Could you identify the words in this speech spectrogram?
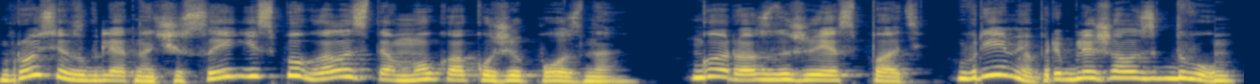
Бросив взгляд на часы, испугалась тому, как уже поздно. Гораздо же я спать. Время приближалось к двум.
